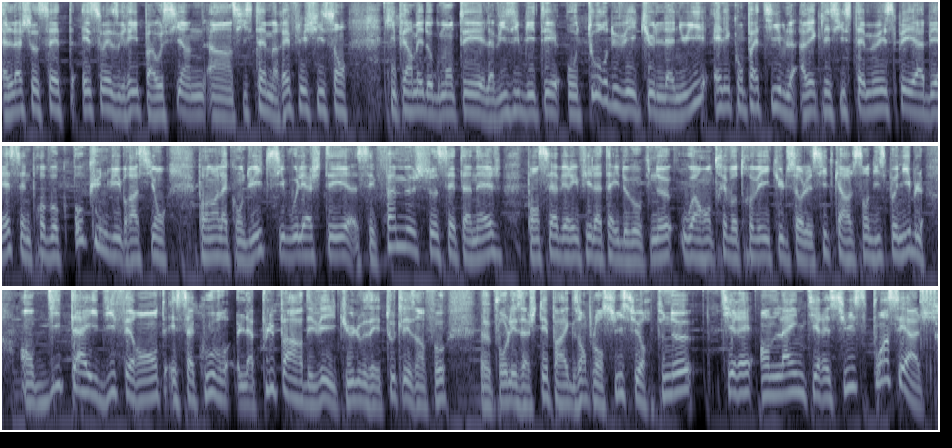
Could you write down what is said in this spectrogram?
La chaussette SOS Grip a aussi un, système réfléchissant qui permet d'augmenter la visibilité autour du véhicule la nuit. Elle est compatible avec les systèmes ESP et ABS. Elle ne provoque aucune vibration pendant la conduite. Si vous voulez acheter ces fameuses chaussettes à neige, pensez à vérifier la taille de vos pneus ou à rentrer votre véhicule sur le site car elles sont disponibles en 10 tailles différentes et ça couvre la plupart des véhicules. Vous avez toutes les infos euh, pour les acheter par exemple en Suisse sur pneu-online-suisse.ch.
